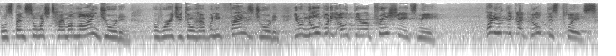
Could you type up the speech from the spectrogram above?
Don't spend so much time online, Jordan. We're worried you don't have any friends, Jordan. You know, nobody out there appreciates me. Why do you think I built this place?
